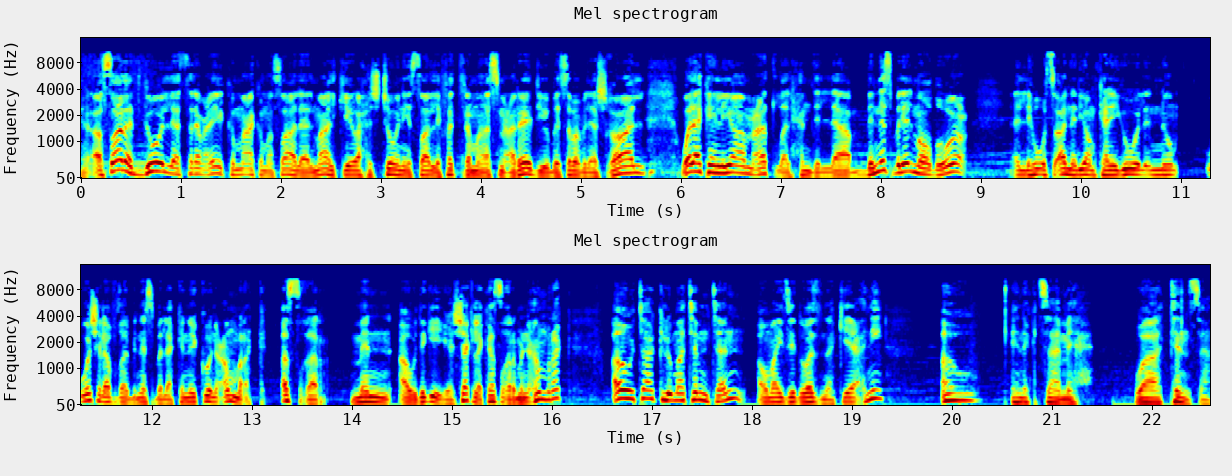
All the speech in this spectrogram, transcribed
أصالة تقول السلام عليكم. معكم أصالة المالكي. وحشتوني صار لي فترة ما أسمع راديو بسبب الأشغال ولكن اليوم عطلة الحمد لله. بالنسبة للموضوع اللي هو سؤالنا اليوم كان يقول إنه وش الأفضل بالنسبة لك؟ إنه يكون عمرك أصغر من أو دقيقة شكلك أصغر من عمرك أو تاكل وما تمتن أو ما يزيد وزنك يعني أو إنك تسامح وتنسى.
